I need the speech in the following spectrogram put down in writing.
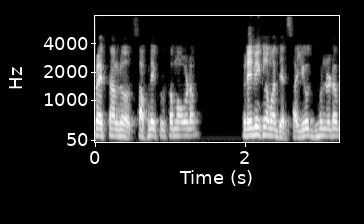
ప్రయత్నాల్లో సఫలీకృతం అవ్వడం ప్రేమికుల మధ్య సయోధ్య ఉండడం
